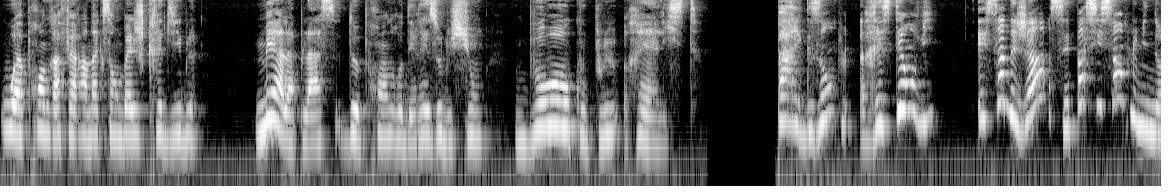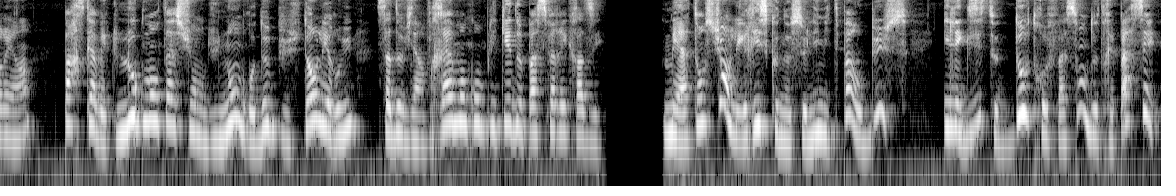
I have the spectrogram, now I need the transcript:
ou apprendre à faire un accent belge crédible, mais à la place de prendre des résolutions beaucoup plus réalistes. Par exemple, rester en vie. Et ça déjà, c'est pas si simple mine de rien, parce qu'avec l'augmentation du nombre de bus dans les rues, ça devient vraiment compliqué de pas se faire écraser. Mais attention, les risques ne se limitent pas aux bus. Il existe d'autres façons de trépasser.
